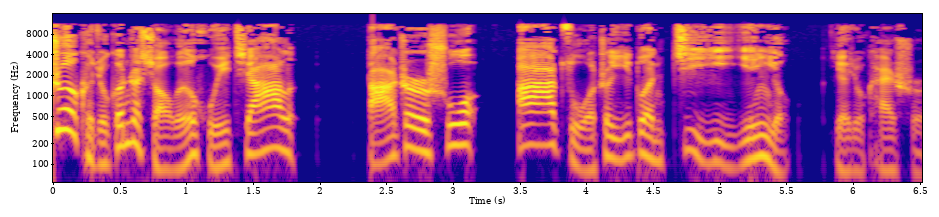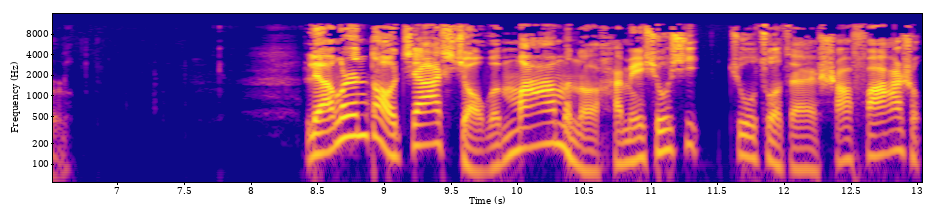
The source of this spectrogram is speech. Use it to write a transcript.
这可就跟着小文回家了。打这儿说，阿佐这一段记忆阴影也就开始了。两个人到家，小文妈妈呢还没休息，就坐在沙发上。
